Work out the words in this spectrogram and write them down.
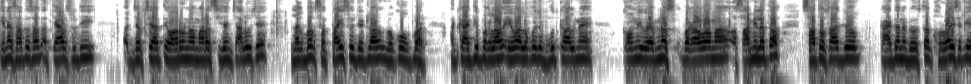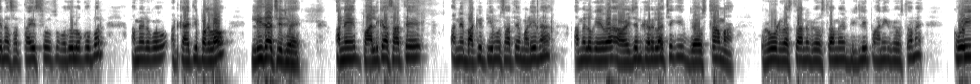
એના સાથે સાથે અત્યાર સુધી જબસે આ તહેવારોના અમારા સિઝન ચાલુ છે, લગભગ સત્તાવીસો જેટલા લોકો ઉપર અટકાયતી પગલાઓ એવા લોકો, જો ભૂતકાળમાં કોમી વેબનસ બગાડવામાં સામેલ હતા. સાથોસાથ જો કાયદાની વ્યવસ્થા ખોરવાઈ શકે એના સત્તાવીસો વધુ લોકો પર અમે લોકો અટકાયતી પગલાઓ લીધા છે જોએ અને પાલિકા સાથે અને બાકી ટીમો સાથે મળીને અમે લોકો એવા આયોજન કરેલા છે કે વ્યવસ્થામાં, રોડ રસ્તાની વ્યવસ્થામાં બિજલી પાણીની વ્યવસ્થામાં કોઈ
